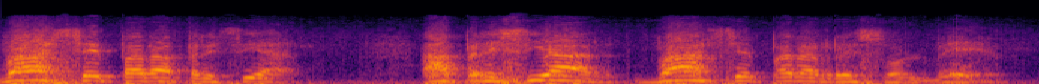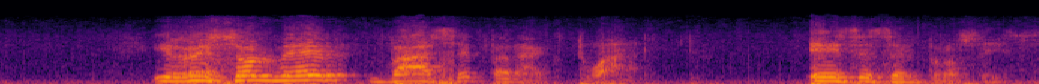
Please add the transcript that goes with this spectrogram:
base para apreciar. Apreciar, base para resolver. Y resolver, base para actuar. Ese es el proceso.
